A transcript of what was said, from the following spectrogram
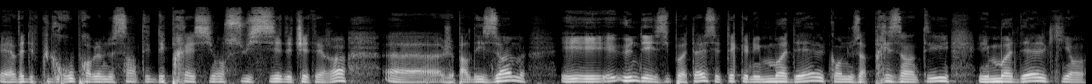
avaient des plus gros problèmes de santé, dépression, suicide, etc. Euh, je parle des hommes. Et, une des hypothèses était que les modèles qu'on nous a présentés, les modèles qui ont,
